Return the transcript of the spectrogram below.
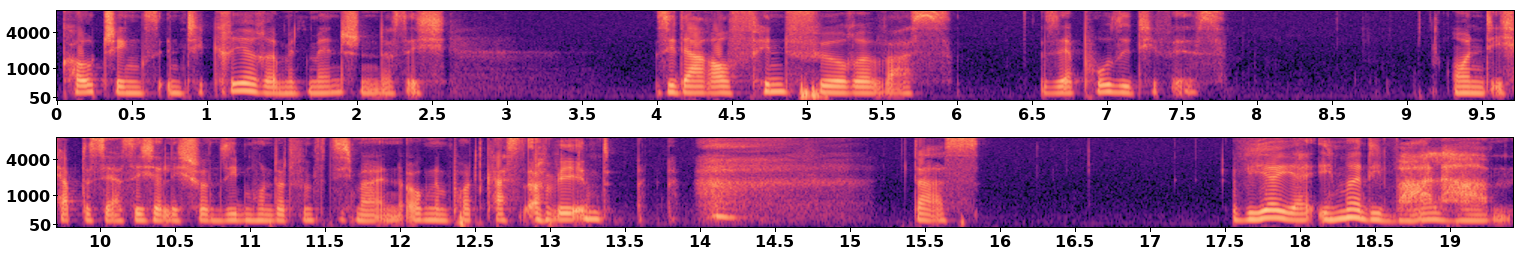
Coachings integriere mit Menschen, dass ich sie darauf hinführe, was sehr positiv ist. Und ich habe das ja sicherlich schon 750 Mal in irgendeinem Podcast erwähnt, dass wir ja immer die Wahl haben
